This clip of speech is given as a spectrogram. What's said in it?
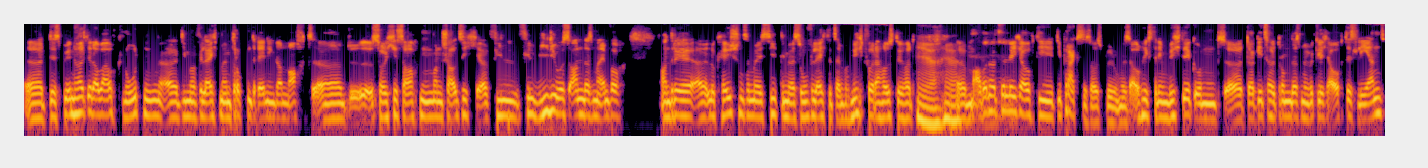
Äh, das beinhaltet aber auch Knoten, äh, die man vielleicht mal im Trockentraining dann macht. Äh, solche Sachen. Man schaut sich äh, viel, viel Videos an, dass man einfach andere äh, Locations einmal sieht, die man so vielleicht jetzt einfach nicht vor der Haustür hat. Ja, ja. Ähm, aber natürlich auch die, die Praxisausbildung ist auch extrem wichtig und äh, da geht's halt darum, dass man wirklich auch das lernt,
